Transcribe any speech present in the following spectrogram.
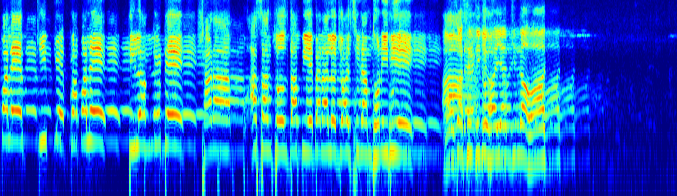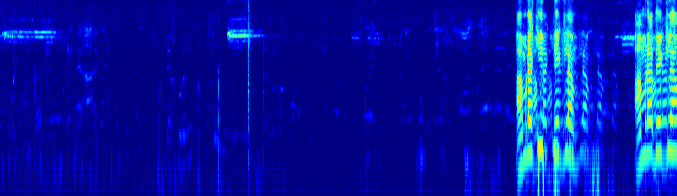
কপালে টিপকে কপালে তিলক কেটে সারা আসানসোল দাপিয়ে বেড়ালো জয় শ্রীরাম ধ্বনি দিয়ে। সিদ্দিকী একজন- ভাইজান জিন্দাবাদ আমরা কি দেখলাম? আমরা দেখলাম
